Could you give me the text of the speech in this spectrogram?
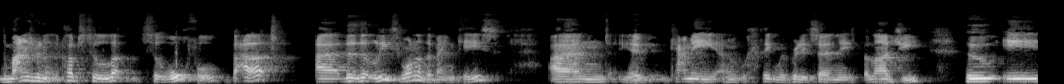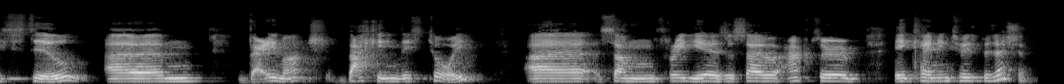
the management of the club still still awful, but uh, there's at least one of the Venky's and, you know, Cami, I think we're pretty certain he's Balaji, who is still um, very much backing this toy uh, some three years or so after it came into his possession.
